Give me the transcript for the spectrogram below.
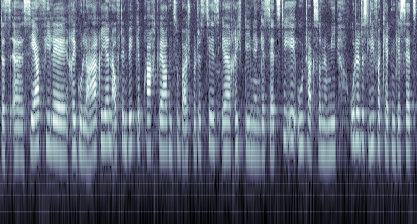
dass äh, sehr viele Regularien auf den Weg gebracht werden, zum Beispiel das CSR-Richtliniengesetz, die EU-Taxonomie oder das Lieferkettengesetz.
